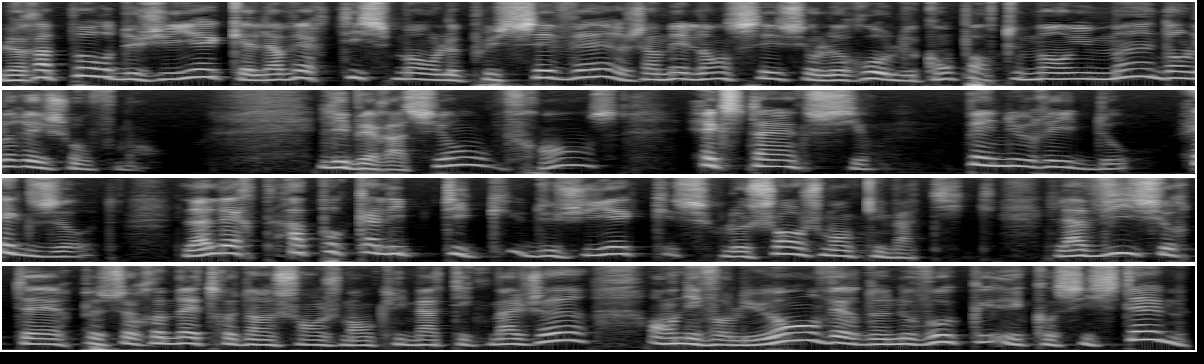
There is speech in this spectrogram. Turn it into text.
le rapport du GIEC est l'avertissement le plus sévère jamais lancé sur le rôle du comportement humain dans le réchauffement. Libération, France, extinction, pénurie d'eau, exode, l'alerte apocalyptique du GIEC sur le changement climatique. La vie sur Terre peut se remettre d'un changement climatique majeur en évoluant vers de nouveaux écosystèmes.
